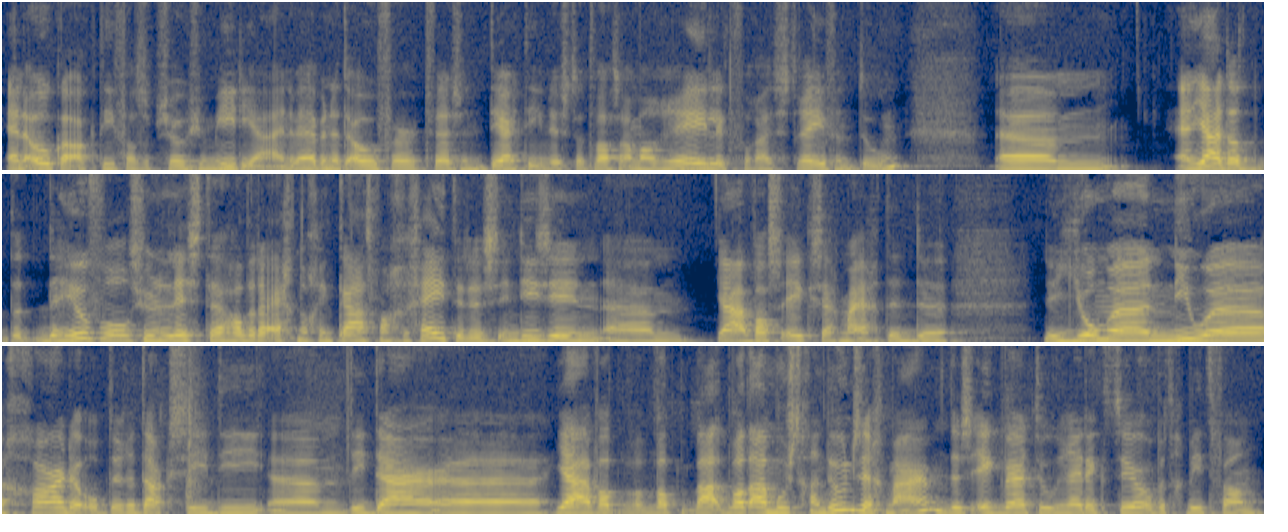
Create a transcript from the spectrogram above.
En ook al actief was op social media. En we hebben het over 2013, dus dat was allemaal redelijk vooruitstrevend toen. Ehm, en ja, dat, dat, de, heel veel journalisten hadden daar echt nog geen kaas van gegeten. Dus in die zin ehm, ja, was ik zeg maar echt de, de, de jonge, nieuwe garde op de redactie die, ehm, die daar uh, ja, wat, wat, wat, wat aan moest gaan doen, zeg maar. Dus ik werd toen redacteur op het gebied van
